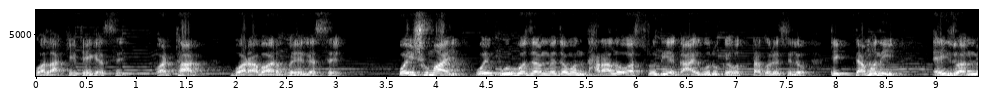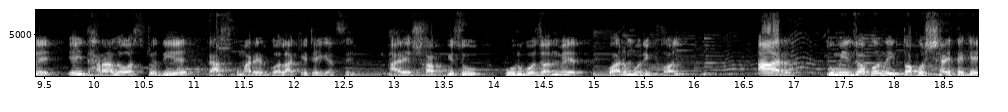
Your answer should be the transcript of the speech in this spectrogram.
গলা কেটে গেছে, অর্থাৎ বরাবর হয়ে গেছে। ওই সময় ওই পূর্বজন্মে যেমন ধারালো অস্ত্র দিয়ে গাই গরুকে হত্যা করেছিল, ঠিক তেমনি এই জন্মে এই ধারালো অস্ত্র দিয়ে রাজকুমারের গলা কেটে গেছে। আর এ সব কিছু পূর্বজন্মের কর্মরই ফল। আর তুমি যখন এই তপস্যায় থেকে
